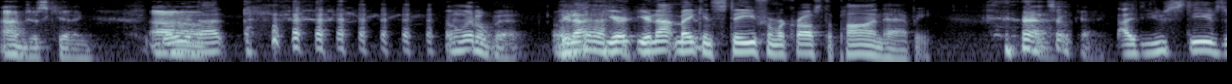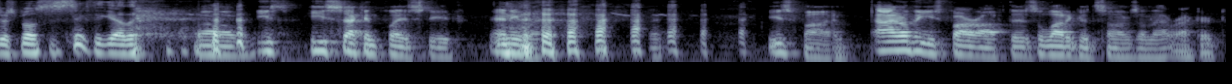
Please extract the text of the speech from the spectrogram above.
I'm just kidding. No, you're Uh, not. a little bit. You're not you're you're not making Steve from across the pond happy. That's okay. I, you Steves are supposed to stick together. Well, he's he's second place, Steve. Anyway, he's fine. I don't think he's far off. There's a lot of good songs on that record.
